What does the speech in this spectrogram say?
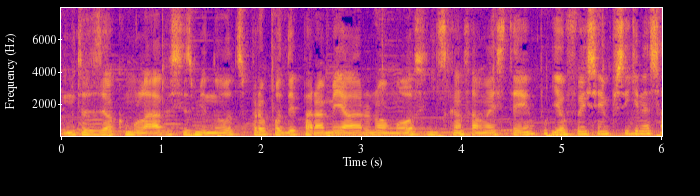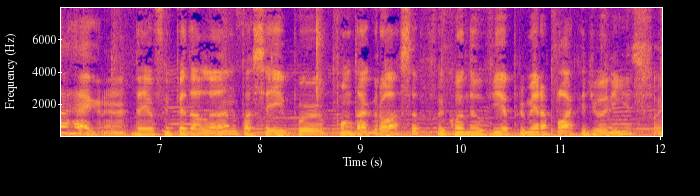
muitas vezes eu acumulava esses minutos para eu poder parar meia hora no almoço e descansar mais tempo. E eu fui sempre seguindo essa regra, né? Daí eu fui pedalando, passei por Ponta Grossa, foi quando eu eu vi a primeira placa de Ourinhos, foi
